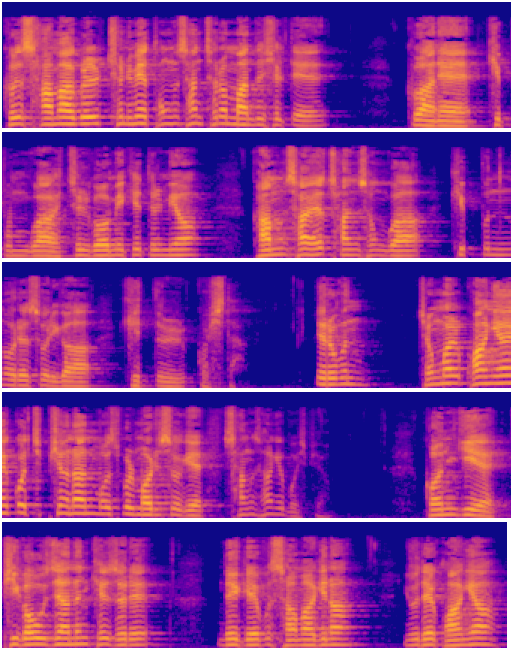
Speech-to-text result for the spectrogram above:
그 사막을 주님의 동산처럼 만드실 때 그 안에 기쁨과 즐거움이 깃들며 감사의 찬송과 기쁜 노래소리가 깃들 것이다. 여러분, 정말 광야의 꽃이 피어난 모습을 머릿속에 상상해 보십시오. 건기에 비가 오지 않은 계절에 네게브 사막이나 유대 광야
